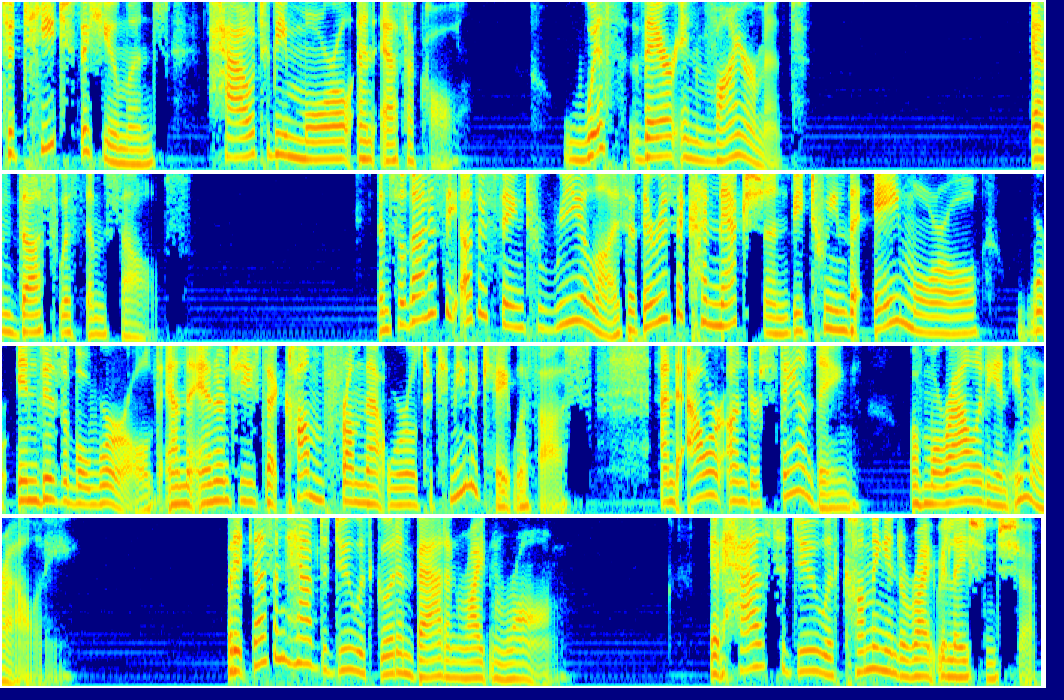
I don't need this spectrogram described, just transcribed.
to teach the humans how to be moral and ethical with their environment and thus with themselves. And so that is the other thing to realize that there is a connection between the amoral invisible world and the energies that come from that world to communicate with us and our understanding of morality and immorality. But it doesn't have to do with good and bad and right and wrong. It has to do with coming into right relationship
